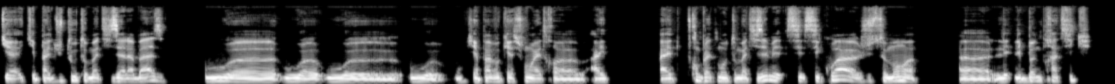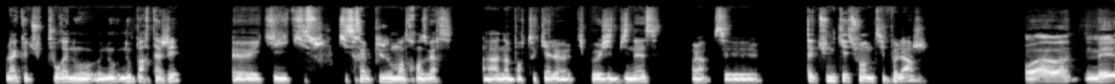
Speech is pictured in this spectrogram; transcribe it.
qui, est, qui est pas du tout automatisé à la base ou euh, ou ou ou, qui a pas vocation à être à être, complètement automatisé mais c'est c'est quoi justement les, les, bonnes pratiques là que tu pourrais nous nous, nous partager et qui qui qui seraient plus ou moins transverses à n'importe quelle typologie de business voilà c'est peut-être une question un petit peu large Ouais, ouais. Mais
